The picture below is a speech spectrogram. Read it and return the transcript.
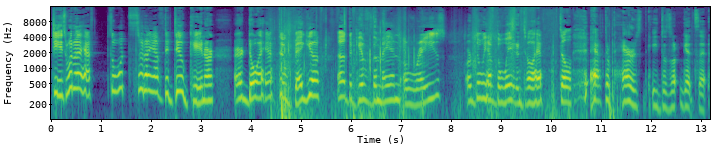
Geez, what do I have so what should I have to do, Gainer? Or do I have to beg you uh, to give the man a raise? Or do we have to wait until have till after Paris he gets it?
